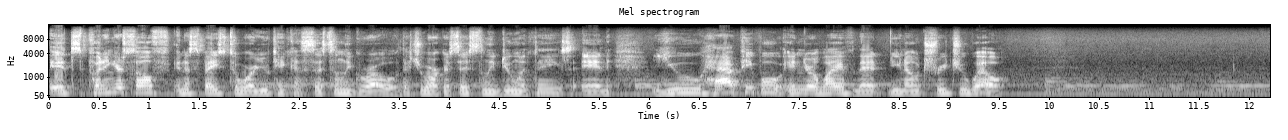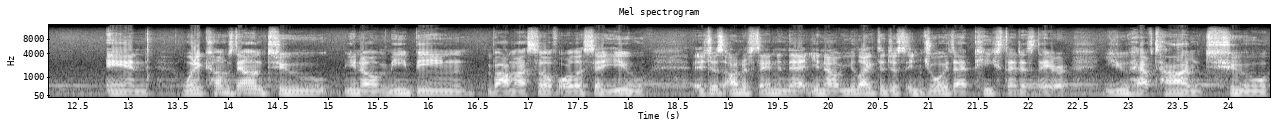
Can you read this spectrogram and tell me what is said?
it's putting yourself in a space to where you can consistently grow that you are consistently doing things and you have people in your life that you know treat you well. And when it comes down to you know me being by myself or let's say you it's just understanding that you know you like to just enjoy that peace that is there. You have time to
